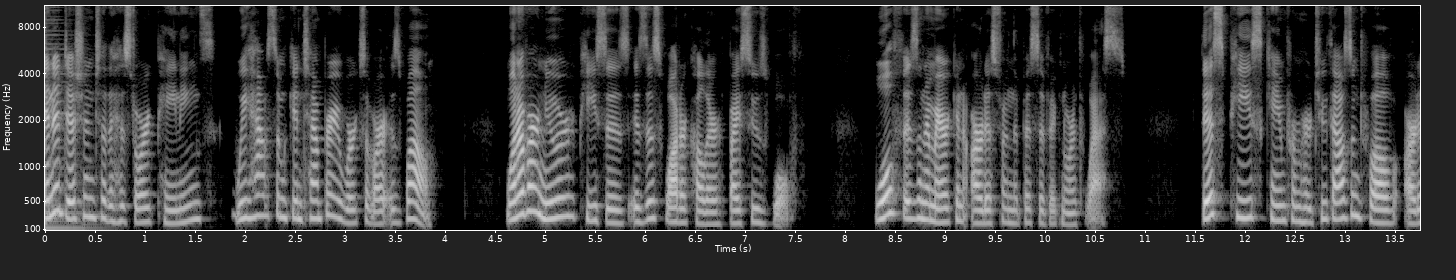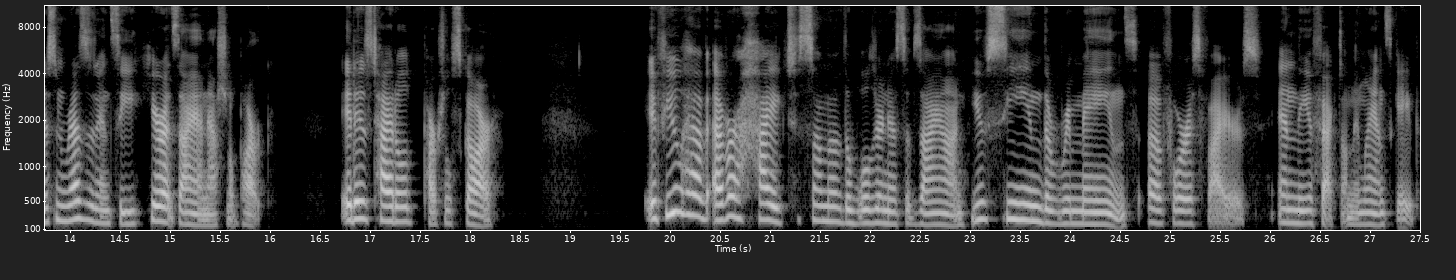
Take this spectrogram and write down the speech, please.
In addition to the historic paintings, we have some contemporary works of art as well. One of our newer pieces is this watercolor by Suze Woolf. Woolf is an American artist from the Pacific Northwest. This piece came from her 2012 artist in residency here at Zion National Park. It is titled Partial Scar. If you have ever hiked some of the wilderness of Zion, you've seen the remains of forest fires and the effect on the landscape.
